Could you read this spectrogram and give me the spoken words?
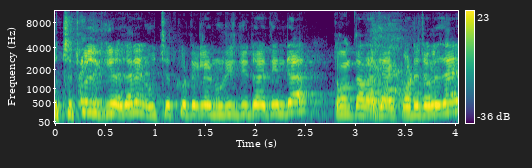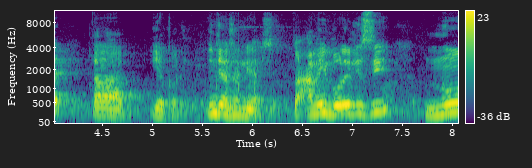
উচ্ছেদ করলে কী হয় জানেন? উচ্ছেদ করতে গেলে নোটিশ দিতে হয় তিনটা, তখন তারা যায় কোর্টে চলে যায়, তারা ইয়ে করে ইনজেকশন নিয়ে আসে। তো আমি বলে দিছি নো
